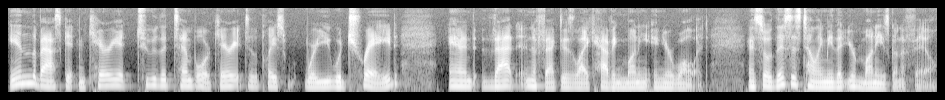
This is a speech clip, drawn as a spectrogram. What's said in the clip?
in the basket and carry it to the temple or carry it to the place where you would trade. And that, in effect, is like having money in your wallet. And so, this is telling me that your money is going to fail.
